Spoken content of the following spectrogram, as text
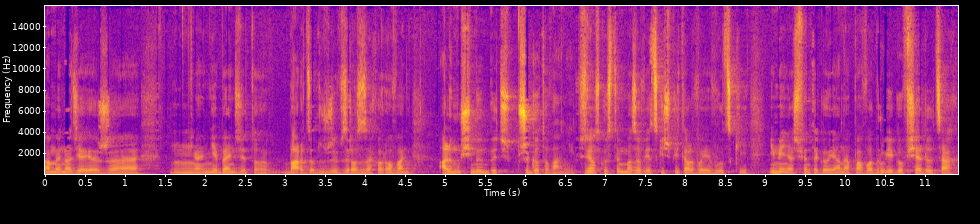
Mamy nadzieję, że mm, nie będzie to bardzo duży wzrost zachorowań, ale musimy być przygotowani. W związku z tym Mazowiecki Szpital Wojewódzki imienia świętego Jana Pawła II w Siedlcach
